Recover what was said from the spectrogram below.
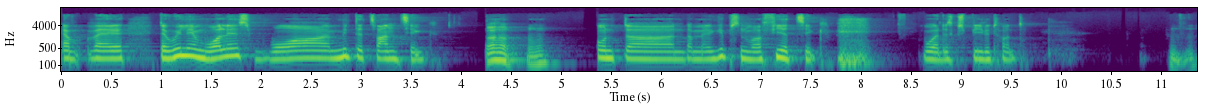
Ja, weil der William Wallace war Mitte 20 Aha, aha. und der, der Mel Gibson war 40, wo er das gespielt hat. Mhm.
